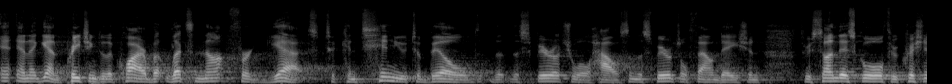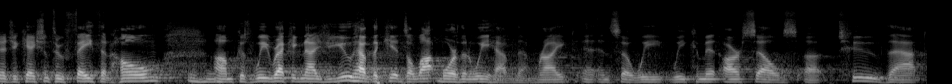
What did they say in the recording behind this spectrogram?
And, and again, preaching to the choir, but let's not forget to continue to build the, the spiritual house and the spiritual foundation through Sunday school, through Christian education, through faith at home, because mm-hmm. um, we recognize you have the kids a lot more than we have them, right? And, and so we, we commit ourselves uh, to that.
